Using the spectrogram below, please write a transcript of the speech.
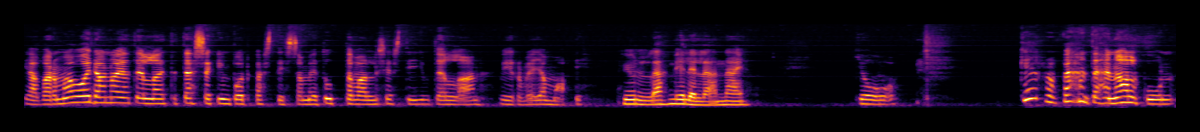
Ja varmaan voidaan ajatella, että tässäkin podcastissa me tuttavallisesti jutellaan Virve ja Mafi. Kyllä, mielellään näin. Joo. Kerro vähän tähän alkuun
